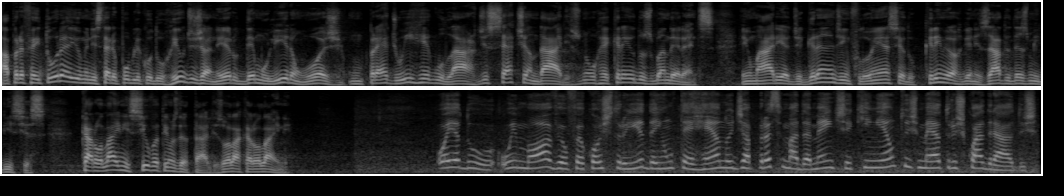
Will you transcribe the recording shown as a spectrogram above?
A Prefeitura e o Ministério Público do Rio de Janeiro demoliram hoje um prédio irregular de sete andares no Recreio dos Bandeirantes, em uma área de grande influência do crime organizado e das milícias. Caroline Silva tem os detalhes. Olá, Caroline. Oi, Edu. O imóvel foi construído em um terreno de aproximadamente 500 metros quadrados.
